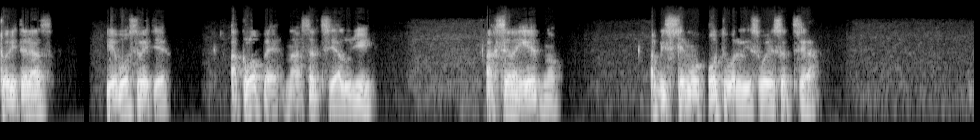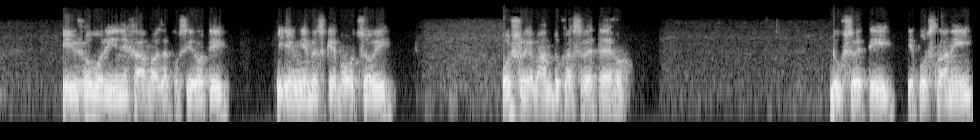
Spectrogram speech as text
ktorý teraz je vo svete a klope na srdcia ľudí a chce len jedno, aby ste mu otvorili svoje srdcia. Ježiš hovorí, nechám vás ako siroty, idem nebeskému Otcovi, pošle vám Ducha Svetého. Duch Svetý je poslaný,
